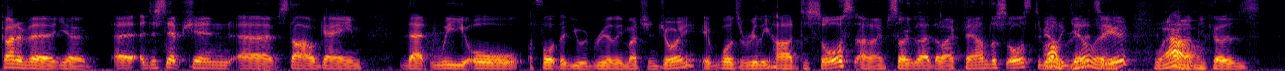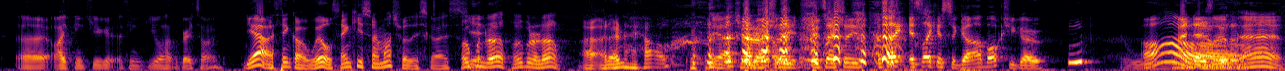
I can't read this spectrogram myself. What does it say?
kind of a you know a, a deception uh, style game that we all thought that you would really much enjoy. It was really hard to source, and I'm so glad that I found the source to be Oh, able to get it to you. Wow. uh, because uh, I think you I think you'll have a great time. Yeah, I think I will. Thank you so much for this, guys. open it up, open it up. I, I don't know how. Yeah, You're actually, it's actually it's like it's like a cigar box. You go, Oh, And there's a- at that.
